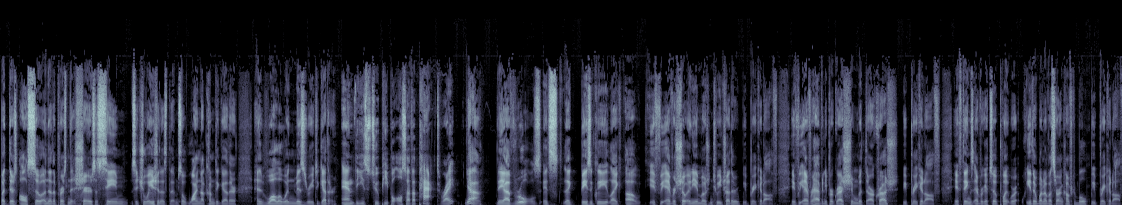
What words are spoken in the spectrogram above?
but there's also another person that shares the same situation as them. So why not come together and wallow in misery together? and these two people also have a pact, right? Yeah. They have rules. It's like basically like, oh, if we ever show any emotion to each other, we break it off. If we ever have any progression with our crush, we break it off. If things ever get to a point where either one of us are uncomfortable, we break it off.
